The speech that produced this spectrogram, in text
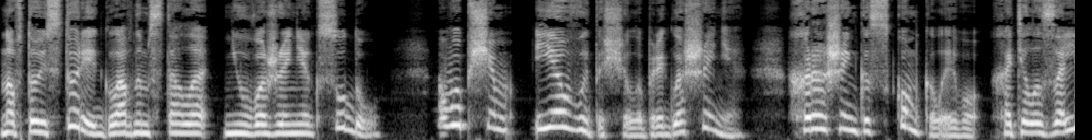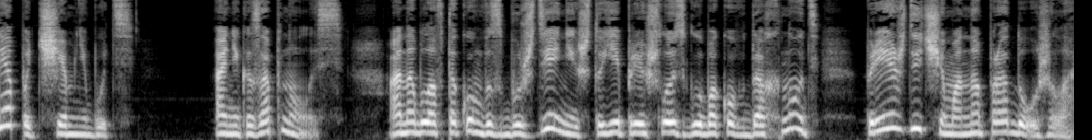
Но в той истории главным стало неуважение к суду. В общем, я вытащила приглашение, хорошенько скомкала его, хотела заляпать чем-нибудь. Аника запнулась. Она была в таком возбуждении, что ей пришлось глубоко вдохнуть, прежде чем она продолжила.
